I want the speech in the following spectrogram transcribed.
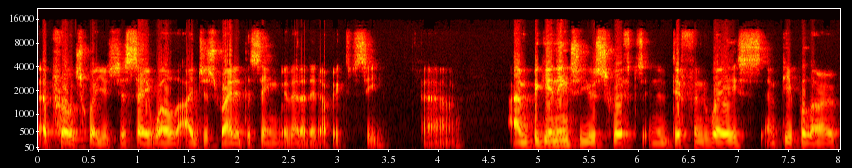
approach where you just say, well, I just write it the same way that I did Objective C. Uh, I'm beginning to use Swift in different ways, and people are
